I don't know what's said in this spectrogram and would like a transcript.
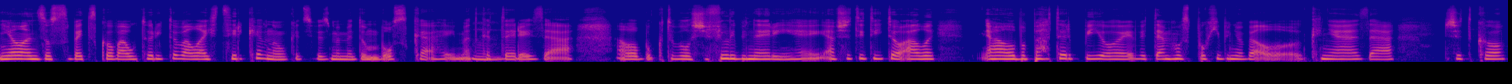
nielen so svetskou autoritou, ale aj s cirkevnou, keď si vezmeme dom Boska, hej, Matka mm. Teresa, alebo kto bol ešte Filip Neri, hej, a všetci títo, ale alebo Pater Pio, veď tam ho spochybňoval kniaz a všetko,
